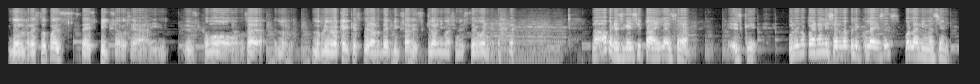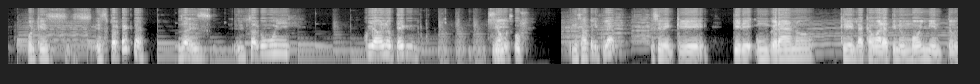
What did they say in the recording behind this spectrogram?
Del resto, pues, es Pixar, o sea, y es como, o sea, lo, lo primero que hay que esperar de Pixar es que la animación esté buena. No, pero es que ahí sí paila, o sea, es que uno no puede analizar una película de esas por la animación, porque es, es, es perfecta. O sea, es, es algo muy cuidado en lo técnico. Sí, Digamos, uf, en esa película se ven que tiene un grano, que la cámara tiene un movimiento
